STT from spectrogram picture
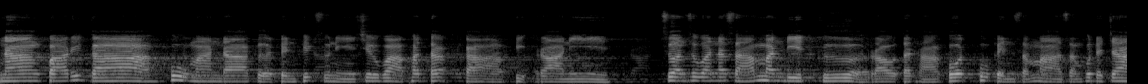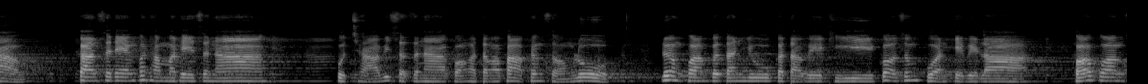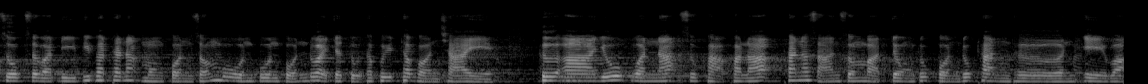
นางปาริกา ผู้มารดาเกิดเป็นภิกษุณีชื่อว่าพัตตกาปิราณี ส่วนสุวรรณสามบัณฑิตคือเราตถาคตผู้เป็นสัมมาสัมพุทธเจ้า การแสดงพระธรรมเทศนาปุจฉาวิสัชนาของอัตมภาพทั้งสองรูป เรื่องความกตัญญูกะตะเวทีก็สมควรเก็บเวลา ขอความสุขสวัสดีพิพัฒนมงคลสมบูรณ์ปูนผลด้วยจตุทพิทพรชัย คืออายุวันนะสุขภละธนสารสมบัติจงทุกคนทุกท่านเทินเอวา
